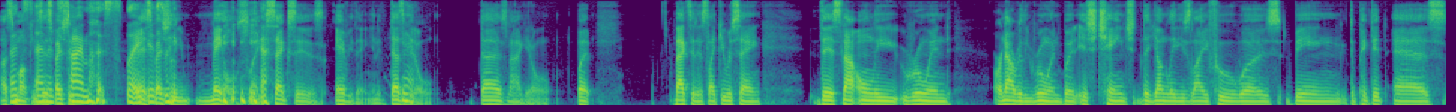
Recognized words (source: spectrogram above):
us It's, monkeys, especially timeless. Like especially males. Like Yeah. sex is everything, and it doesn't Yeah. get old. Does not get old. But back to this, like you were saying, this not only ruined, or not really ruined, but it's changed the young lady's life who was being depicted as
